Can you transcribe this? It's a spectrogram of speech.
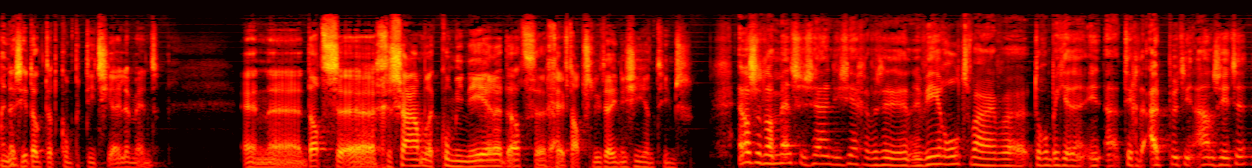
En daar zit ook dat competitie-element. En uh, dat uh, gezamenlijk combineren, dat ja. geeft absoluut energie aan teams. En als er dan mensen zijn die zeggen, we zitten in een wereld waar we toch een beetje in, tegen de uitputting aan zitten.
